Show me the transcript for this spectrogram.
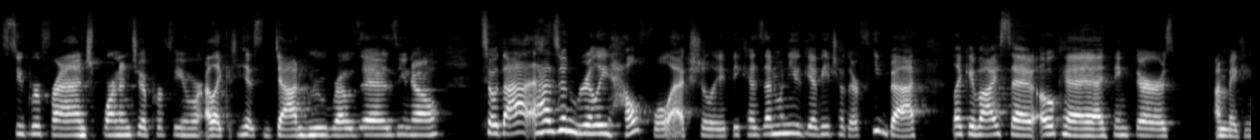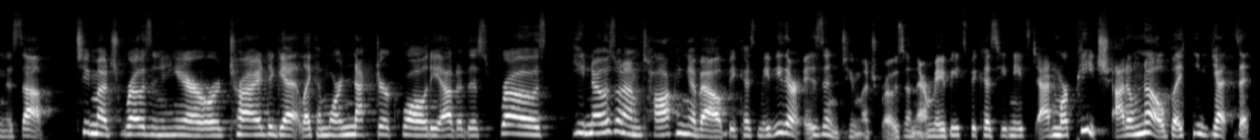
super French, born into a perfumer. Like his dad grew roses, you know? So that has been really helpful actually, because then when you give each other feedback, like if I say, okay, I think there's, I'm making this up, too much rose in here, or trying to get like a more nectar quality out of this rose, he knows what I'm talking about because maybe there isn't too much rose in there. Maybe it's because he needs to add more peach. I don't know, but he gets it.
